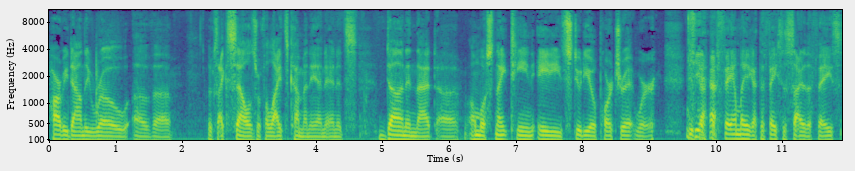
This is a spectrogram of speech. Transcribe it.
Harvey down the row of uh, looks like cells with the lights coming in, and it's done in that uh, almost 1980s studio portrait where you've got Yeah. the family, you got the faces side of the face,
